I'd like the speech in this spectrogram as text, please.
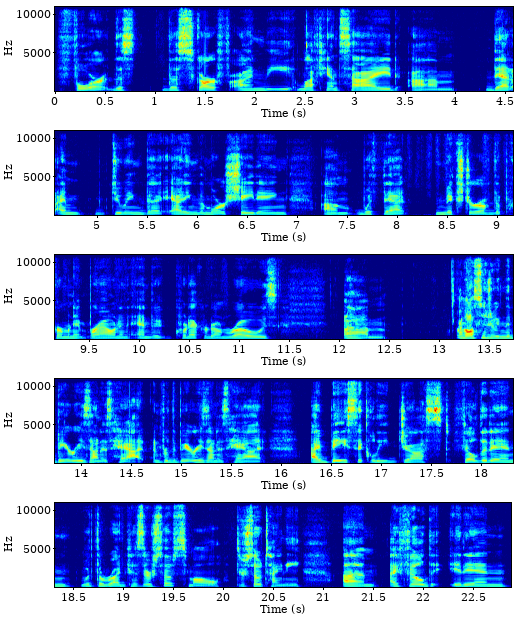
for this the scarf on the left hand side um, that I'm doing the adding the more shading um, with that mixture of the permanent brown and, and the quinacridone rose. Um, I'm also doing the berries on his hat. And for the berries on his hat, I basically just filled it in with the red because they're so small, they're so tiny. Um, I filled it in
